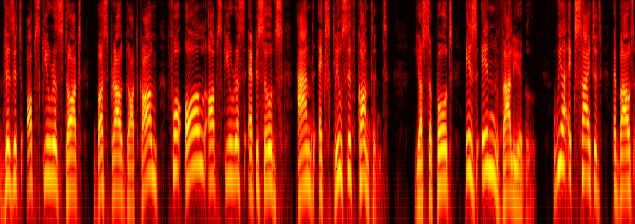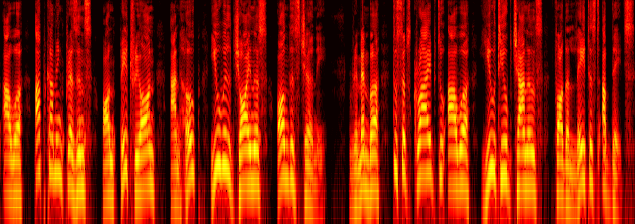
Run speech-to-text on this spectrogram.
visit obscurus.buzzsprout.com for all Obscurus episodes and exclusive content. Your support is invaluable. We are excited about our upcoming presence on Patreon and hope you will join us on this journey. Remember to subscribe to our YouTube channels for the latest updates.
